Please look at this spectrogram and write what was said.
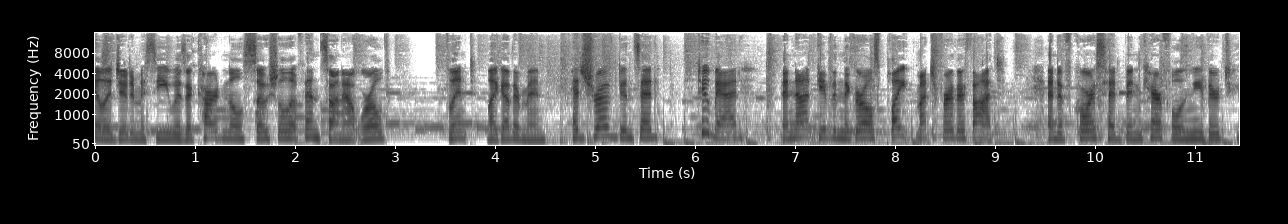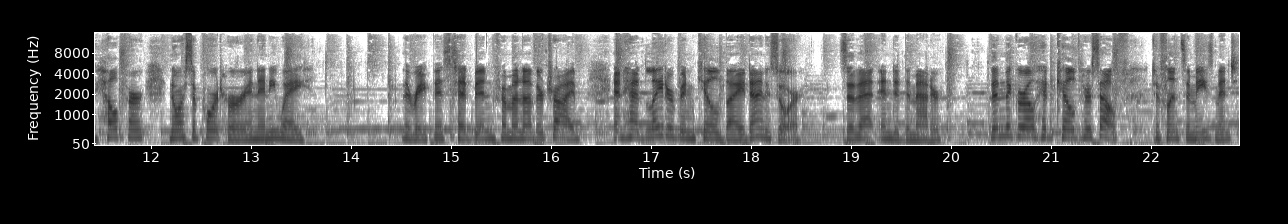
Illegitimacy was a cardinal social offense on Outworld. Flint, like other men, had shrugged and said, Too bad, and not given the girl's plight much further thought, and of course had been careful neither to help her nor support her in any way. The rapist had been from another tribe and had later been killed by a dinosaur, so that ended the matter. Then the girl had killed herself, to Flint's amazement.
